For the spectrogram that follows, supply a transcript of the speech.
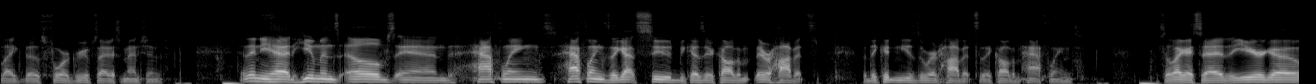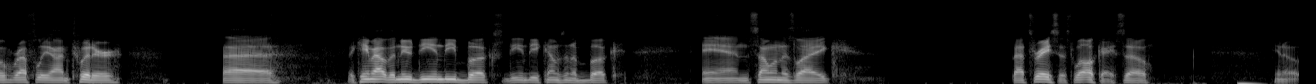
like those four groups I just mentioned. And then you had humans, elves, and halflings. Halflings they got sued because they called them they were hobbits, but they couldn't use the word hobbit, so they called them halflings. So, like I said, a year ago, roughly on Twitter, uh, they came out with a new D and D books. D and D comes in a book, and someone is like, "That's racist." Well, okay, so you know,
